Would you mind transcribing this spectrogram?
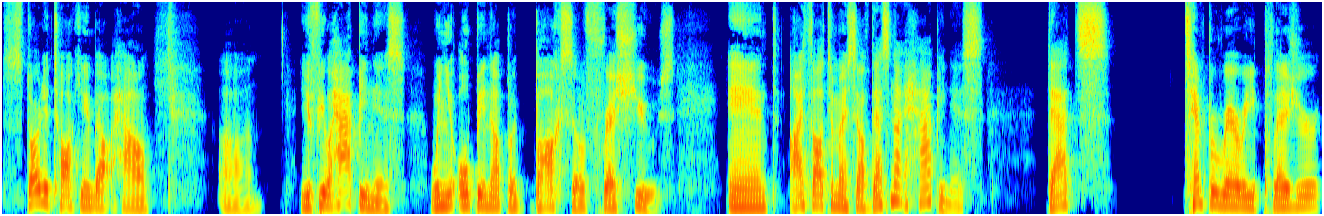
started talking about how, uh, you feel happiness when you open up a box of fresh shoes. And I thought to myself, that's not happiness. That's temporary pleasure,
